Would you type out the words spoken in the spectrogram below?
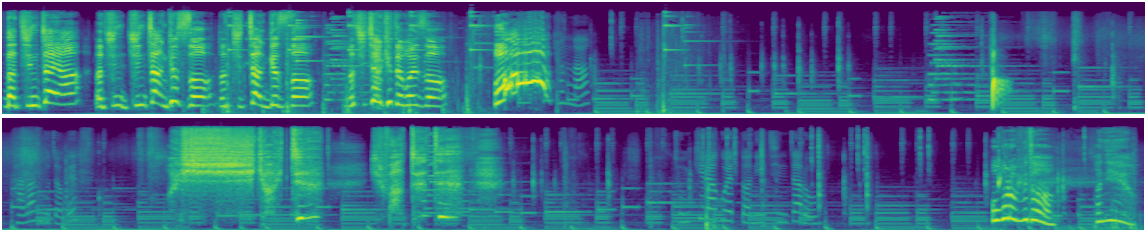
나 진짜야. 나 진, 진짜 안 켰어. 나 진짜 안 켰어. 나 진짜 안 켰다고 했어. 부적은 아이씨, 야 이들. 이러면 안 되는데. 종키라고 했더니 진짜로 억울합니다. 아니에요.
